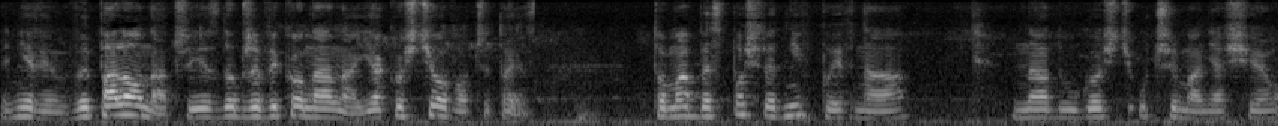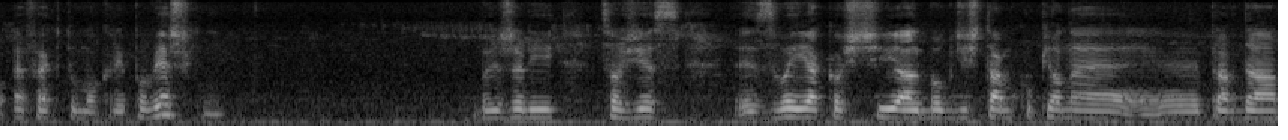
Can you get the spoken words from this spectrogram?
nie wiem, wypalona, czy jest dobrze wykonana, jakościowo, czy to jest. To ma bezpośredni wpływ na, na długość utrzymania się efektu mokrej powierzchni. Bo jeżeli coś jest y, złej jakości albo gdzieś tam kupione, y, prawda,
